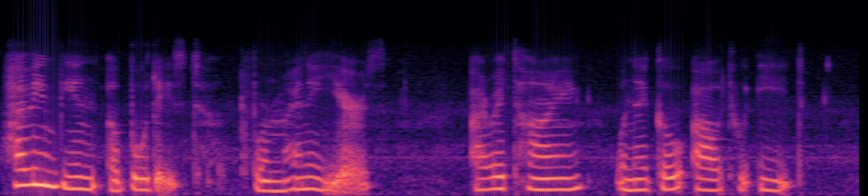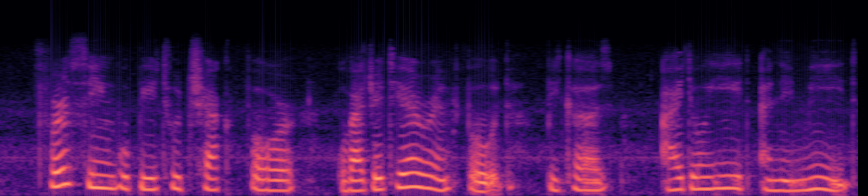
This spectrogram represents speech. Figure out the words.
Having been a Buddhist for many years, every time when I go out to eat, first thing would be to check for vegetarian food because I don't eat any meat,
